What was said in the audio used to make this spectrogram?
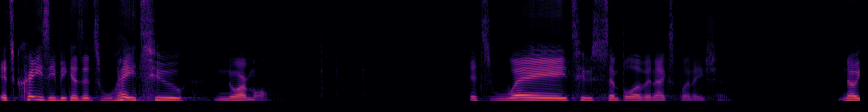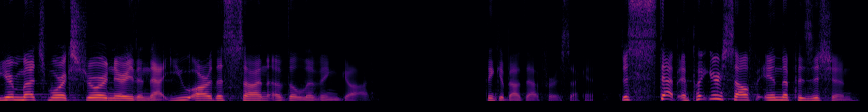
It's crazy because it's way too normal. It's way too simple of an explanation. No, you're much more extraordinary than that. You are the Son of the living God. Think about that for a second. Just step and put yourself in the position.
